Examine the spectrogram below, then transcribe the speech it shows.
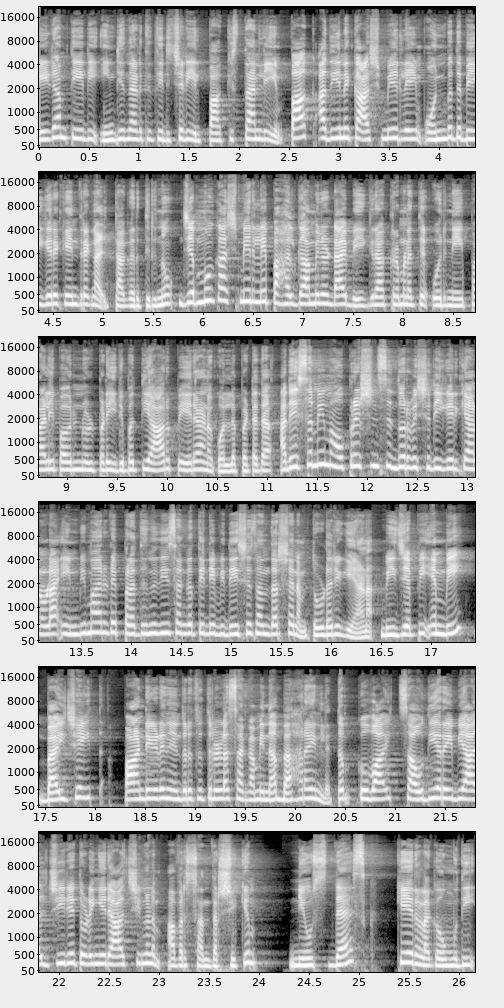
ഏഴാം തീയതി ഇന്ത്യ നടത്തിയ തിരിച്ചടിയിൽ പാകിസ്ഥാനിലെയും പാക് അധീന കാശ്മീരിലെയും ഒൻപത് ഭീകര കേന്ദ്രങ്ങൾ തകർത്തിരുന്നു. ജമ്മു കാശ്മീരിലെ പഹൽഗാമിലുണ്ടായ ഭീകരാക്രമണത്തിൽ ഒരു നേപ്പാളി പൗരൻ ഉൾപ്പെടെ ഇരുപത്തിയാറ് പേരാണ് കൊല്ലപ്പെട്ടത്. അതേസമയം ഓപ്പറേഷൻ സിന്ദൂർ വിശദീകരിക്കാനുള്ള എം പിമാരുടെ പ്രതിനിധി സംഘത്തിന്റെ വിദേശ സന്ദർശനം തുടരുകയാണ്. B J P M P Baijayant പാണ്ഡെയുടെ നേതൃത്വത്തിലുള്ള സംഘം ഇന്ന് ബഹ്റൈനിലെത്തും. കുവൈറ്റ് സൗദി അറേബ്യ അൾജീരിയ തുടങ്ങിയ രാജ്യങ്ങളും അവർ സന്ദർശിക്കും. News desk Kerala Kaumudi.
